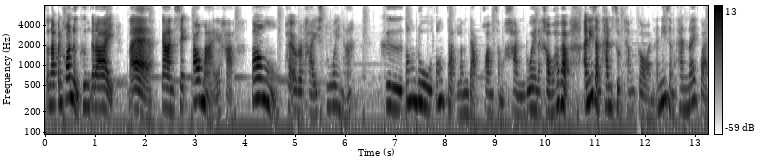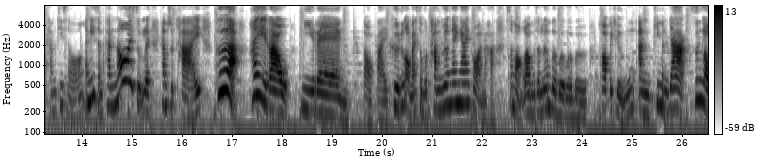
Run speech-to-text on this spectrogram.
จะนับเป็นข้อหนึ่งครึ่งก็ได้ แต่การเซ็ตเป้าหมายค่ะ ต้อง prioritize ด้วยนะ คือต้องดูต้องจัดลำดับความสำคัญด้วยนะคะว่าแบบอันนี้สำคัญสุดทำก่อน อันนี้สำคัญน้อยกว่าทำที่สองอันนี้สำคัญน้อยสุดเลยทำสุดท้าย เพื่อให้เรามีแรง ต่อไป คือนึกออกไหมสมมติทำเรื่องง่าย ๆ ก่อนนะคะ สมองเรามันจะเริ่มเบลอเบลอเบลอเบลอพอไปถึงอันที่มันยาก ซึ่งเรา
